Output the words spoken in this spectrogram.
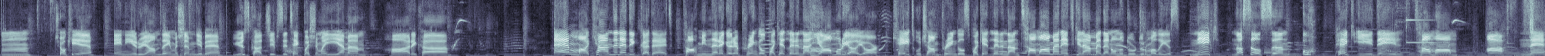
Hmm, çok iyi. En iyi rüyamdaymışım gibi. 100 kat cipsi tek başıma yiyemem. Harika. Emma kendine dikkat et. Tahminlere göre Pringle paketlerinden yağmur yağıyor. Kate uçan Pringles paketlerinden tamamen etkilenmeden onu durdurmalıyız. Nick nasılsın? Uh pek iyi değil. Tamam. Ah ne?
